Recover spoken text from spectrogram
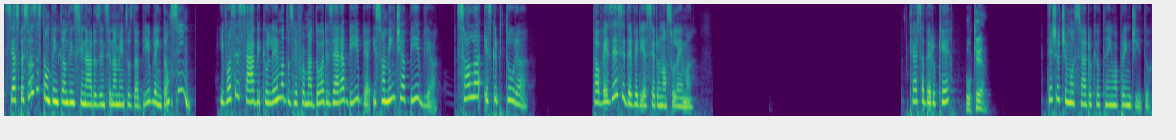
se as pessoas estão tentando ensinar os ensinamentos da Bíblia, então sim. E você sabe que o lema dos reformadores era a Bíblia e somente a Bíblia. Sola Escritura. Talvez esse deveria ser o nosso lema. Quer saber o quê? O quê? Deixa eu te mostrar o que eu tenho aprendido.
